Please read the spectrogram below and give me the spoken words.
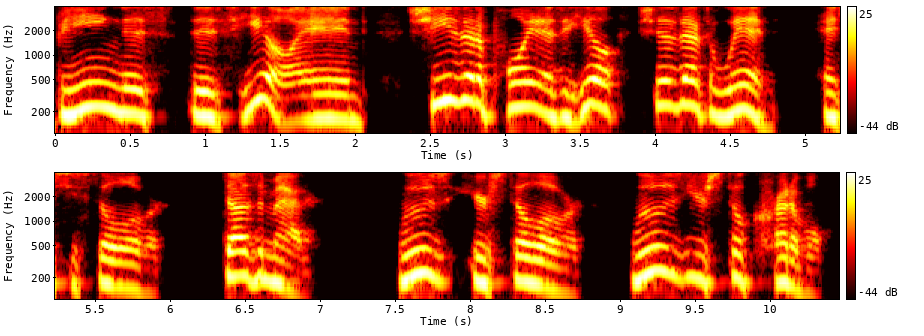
being this this heel. And She's at a point as a heel, she doesn't have to win, and she's still over. Doesn't matter. Lose, you're still over. Lose, you're still credible.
